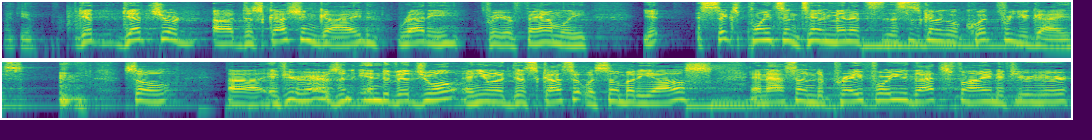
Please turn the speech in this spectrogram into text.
Thank you. Get, get your uh, discussion guide ready for your family. It, six points in 10 minutes. This is going to go quick for you guys. so, uh, if you're here as an individual and you want to discuss it with somebody else and ask them to pray for you, that's fine. If you're here,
